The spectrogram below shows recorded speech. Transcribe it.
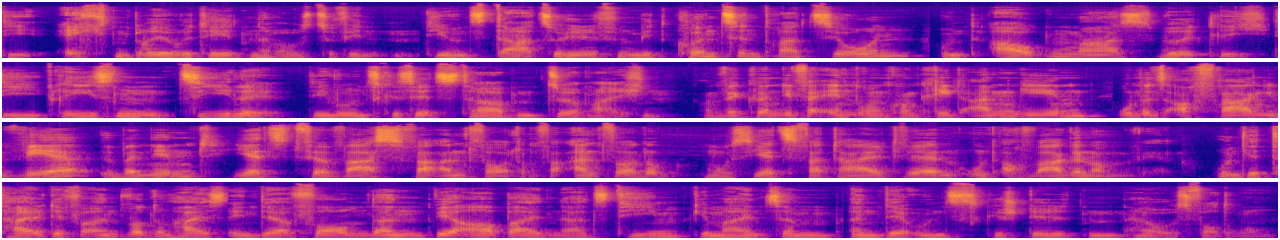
die echten Prioritäten herauszufinden, die uns dazu helfen, mit Konzentration und Augenmaß wirklich die Riesenziele, die wir uns gesetzt haben, zu erreichen. Und wir können die Veränderung konkret angehen und uns auch fragen, wer übernimmt jetzt für was Verantwortung? Verantwortung muss jetzt verteilt werden und auch wahrgenommen werden. Und geteilte Verantwortung heißt in der Form dann, wir arbeiten als Team gemeinsam an der uns gestellten Herausforderung.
